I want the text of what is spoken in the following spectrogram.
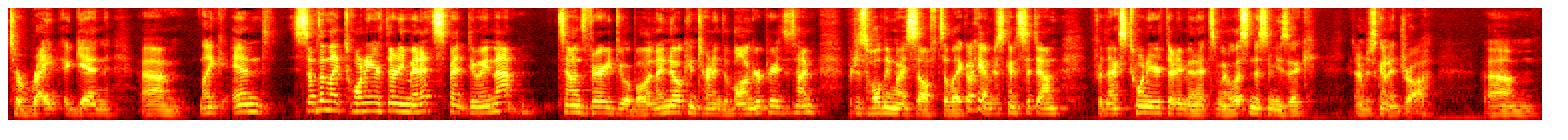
to write again um, like and something like 20 or 30 minutes spent doing that sounds very doable and I know it can turn into longer periods of time, but just holding myself to like, okay, I'm just gonna sit down for the next 20 or 30 minutes. I'm gonna listen to some music and I'm just gonna draw. Um,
